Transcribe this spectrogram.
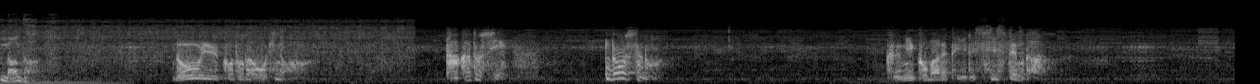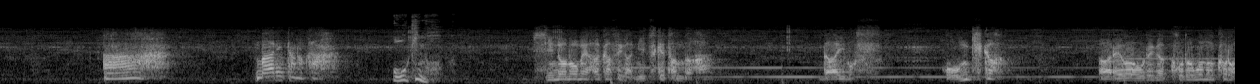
なんだ？どういうことだ沖野？高俊どうしたの？組み込まれているシステムだ。ああバレたのか。沖野？東雲博士が見つけたんだ。ダイモス本気か？あれは俺が子供の頃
